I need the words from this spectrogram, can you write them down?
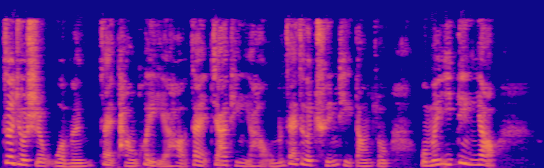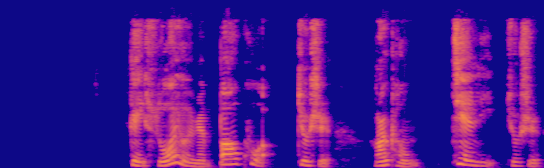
这就是我们在堂会也好，在家庭也好，我们在这个群体当中，我们一定要给所有人，包括就是儿童，建立就是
